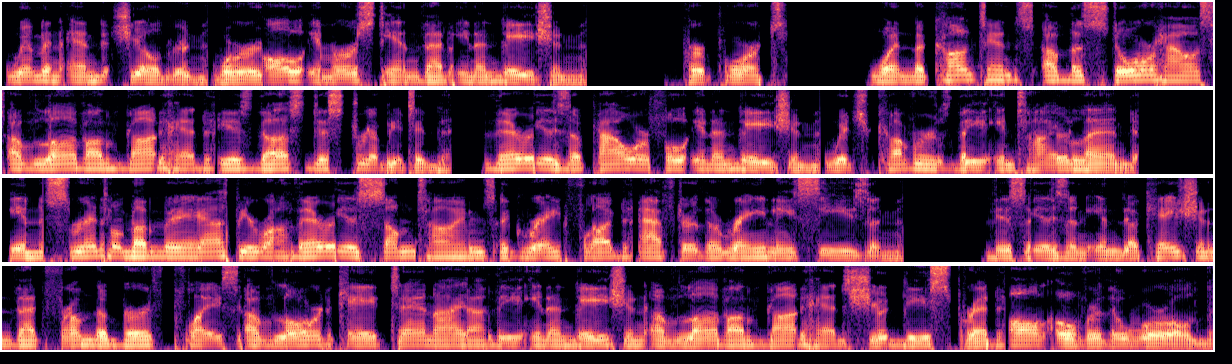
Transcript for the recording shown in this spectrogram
women, and children were all immersed in that inundation. Purport when the contents of the storehouse of love of Godhead is thus distributed, there is a powerful inundation which covers the entire land. In Sridhama Mayapura there is sometimes a great flood after the rainy season. This is an indication that from the birthplace of Lord Caitanya the inundation of love of Godhead should be spread all over the world,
